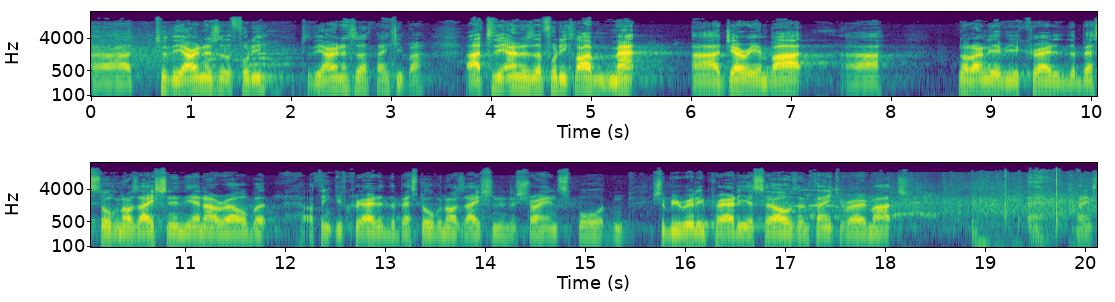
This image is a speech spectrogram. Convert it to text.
Uh, to the owners of the footy, to the owners of, thank you, Bart. Uh, to the owners of the footy club, Matt, uh, Gerry, and Bart, uh, not only have you created the best organisation in the NRL, but I think you've created the best organisation in Australian sport and should be really proud of yourselves and thank you very much. Thanks.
